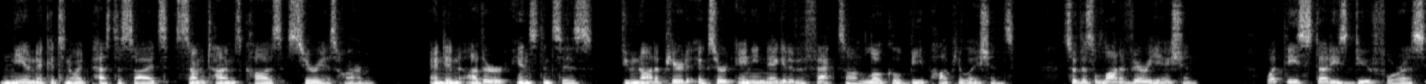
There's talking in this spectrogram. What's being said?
neonicotinoid pesticides sometimes cause serious harm, and in other instances do not appear to exert any negative effects on local bee populations. So there's a lot of variation. What these studies do for us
